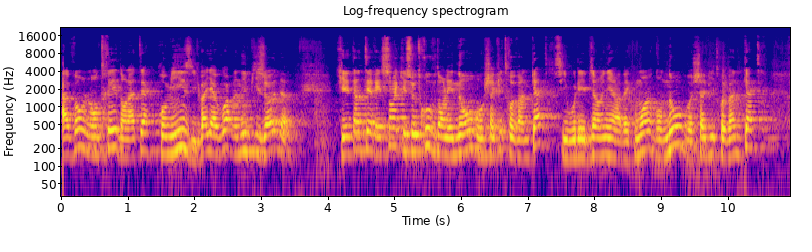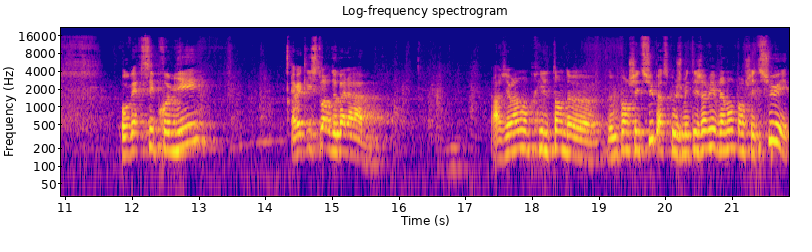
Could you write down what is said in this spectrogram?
avant l'entrée dans la terre promise, il va y avoir un épisode qui est intéressant et qui se trouve dans les Nombres au chapitre 24. Si vous voulez bien venir avec moi, dans Nombres chapitre 24, au verset 1er, avec l'histoire de Balaam. Alors j'ai vraiment pris le temps de, me pencher dessus parce que je m'étais jamais vraiment penché dessus et,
